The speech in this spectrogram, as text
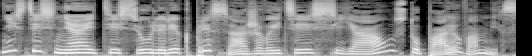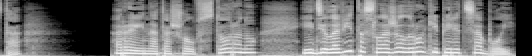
Не стесняйтесь, Ульрик, присаживайтесь, я уступаю вам место. Рейн отошел в сторону и деловито сложил руки перед собой.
